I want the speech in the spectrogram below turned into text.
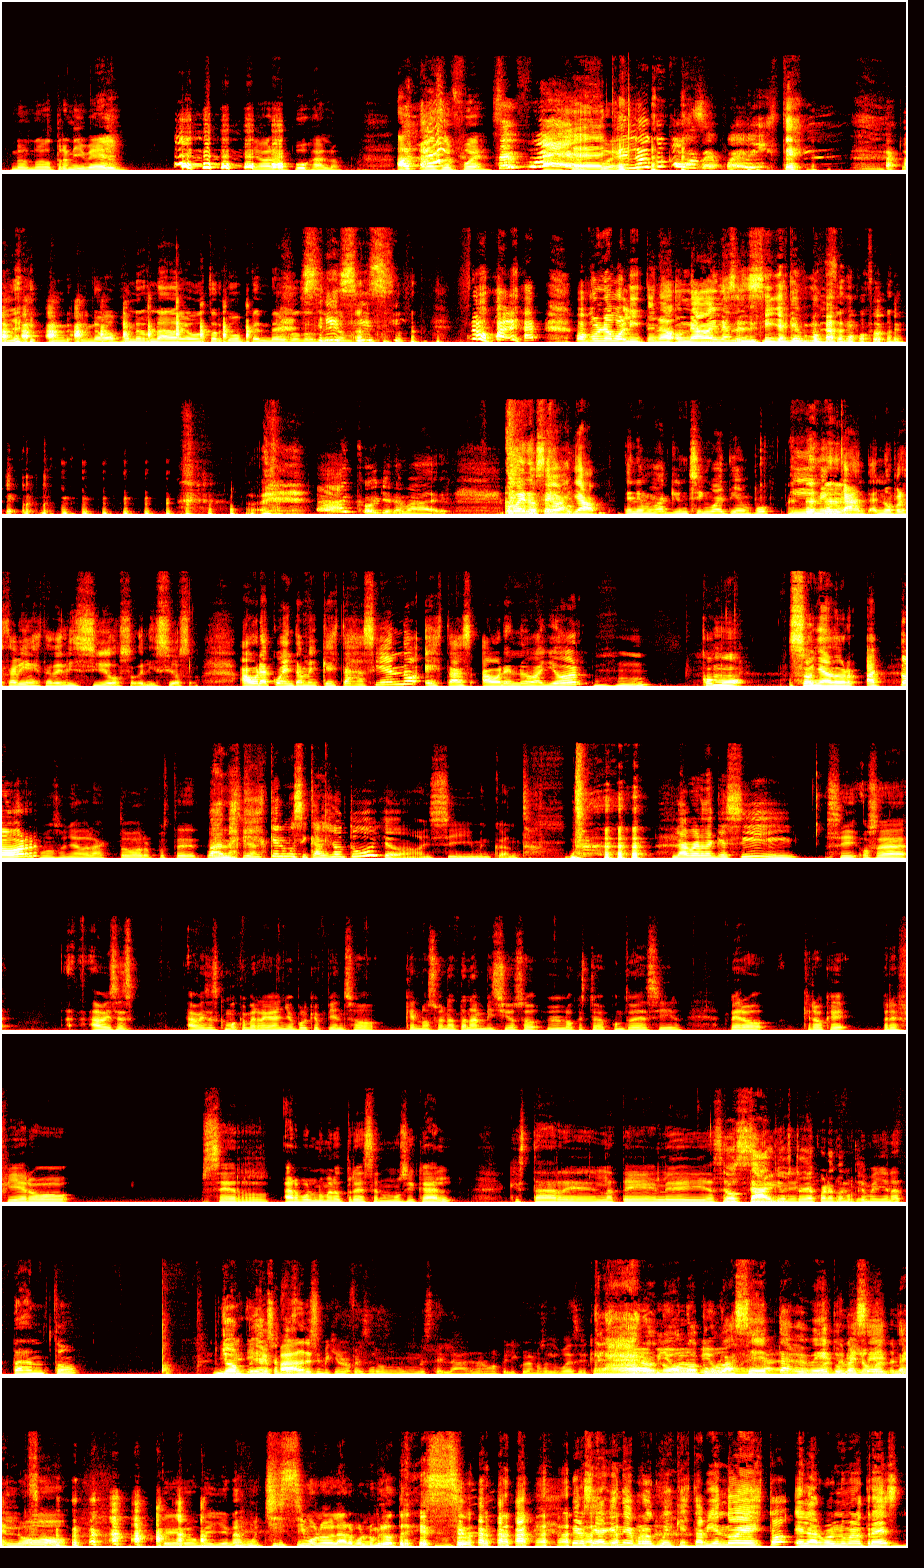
No, no, otro nivel. Y ahora empújalo. Ah, ya se fue. ¡Se fue! Se fue. ¡Qué loco cómo se fue, viste! Oye, y, no- y no va a poner nada, y vamos a estar como pendejos así. Sí, nomás. sí, sí. No va a. Va a poner una bolita, una, una vaina sencilla que poner. Ay, coño la madre. Bueno, Sebas, ya. Tenemos aquí un chingo de tiempo y me encanta. No, pero está bien, está delicioso, delicioso. Ahora cuéntame, ¿qué estás haciendo? ¿Estás ahora en Nueva York como soñador actor? Como soñador actor, pues te, te Además, que es que el musical es lo tuyo. Ay, sí, me encanta. La verdad que sí. Sí, o sea, a veces, a veces como que me regaño porque pienso que no suena tan ambicioso lo que estoy a punto de decir, pero creo que prefiero ser árbol número 3 en un musical que estar en la tele y hacer Total, yo estoy de acuerdo No, Porque contigo. me llena tanto. Y Yo qué- y qué, que- padre, si me quieren ofrecer un, un estelar en una nueva película, no se les voy a decir que Claro, no. no, no, tú lo aceptas, bebé, tú lo aceptas. mándemelo. Pero me llena muchísimo lo del árbol número 3. Pero si hay alguien de Broadway que está viendo esto, el árbol número 3.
